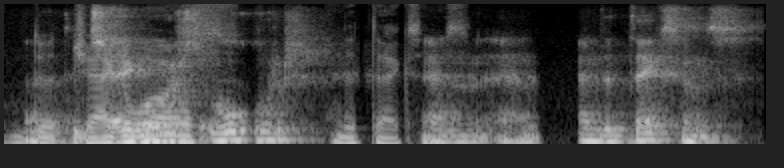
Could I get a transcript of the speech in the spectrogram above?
de, de Jaguars, over. En de Texans. En, en, en de Texans.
